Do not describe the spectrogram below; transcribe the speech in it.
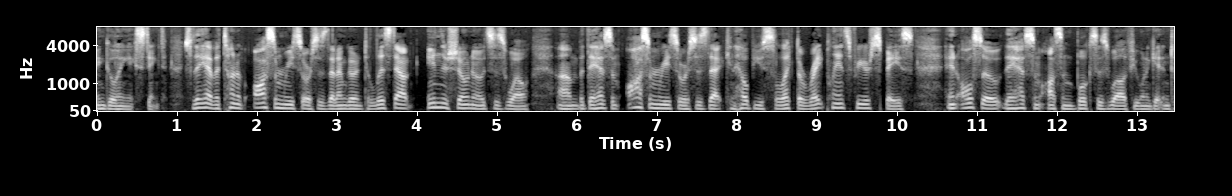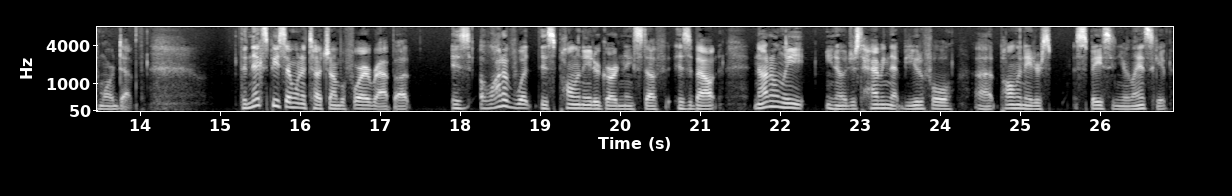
and going extinct. So they have a ton of awesome resources that I'm going to list out in the show notes as well. Um, but they have some awesome resources that can help you select the right plants for your space. And also, they have some awesome books as well if you want to get into more depth. The next piece I want to touch on before I wrap up is a lot of what this pollinator gardening stuff is about. Not only, you know, just having that beautiful uh, pollinator sp- space in your landscape,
